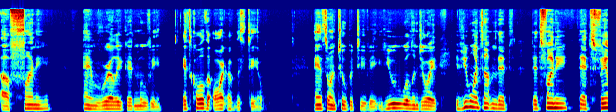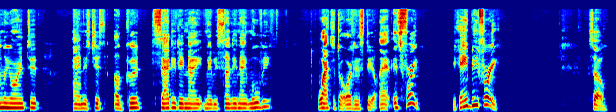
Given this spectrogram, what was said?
a funny and really good movie. It's called The Art of the Steal, and it's on Tubi TV. You will enjoy it if you want something that's that's funny, that's family oriented, and it's just a good Saturday night, maybe Sunday night movie watch it to order the steal. And it's free. You can't be free. So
